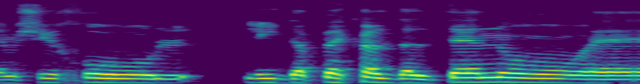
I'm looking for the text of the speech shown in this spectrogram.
ימשיכו להידפק על דלתנו אה,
